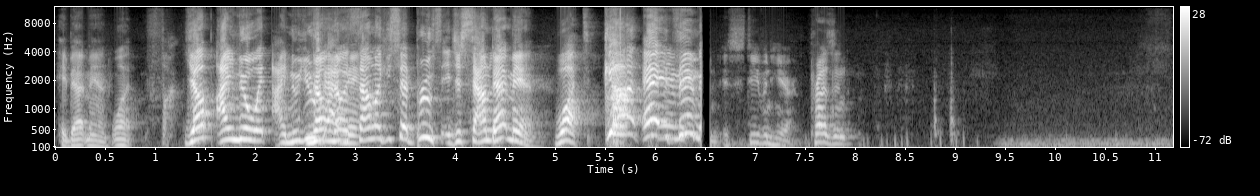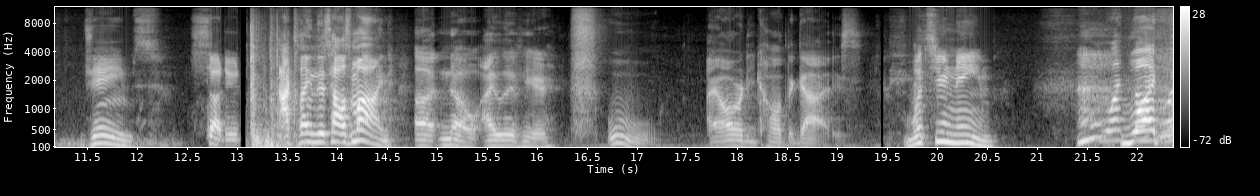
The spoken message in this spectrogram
Hey, Batman. What? Fuck. Yup, I knew it. I knew you were No, no, Batman. it sounded like you said Bruce. It just sounded. Batman. What? God! Hey, it's it. him. It's Steven here. Present. James. So, dude. I claim this house mine. Uh, no, I live here. Ooh, I already called the guys. What's your name? What? The? What the?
